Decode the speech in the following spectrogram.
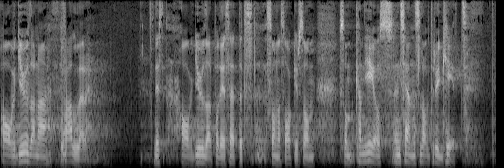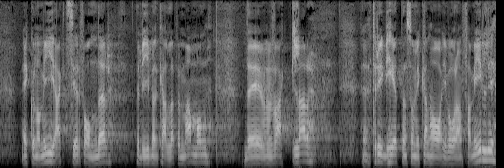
avgudarna faller, Det avgudar på det sättet sådana saker som, som kan ge oss en känsla av trygghet. Ekonomi, aktier, fonder, det Bibeln kallar för mammon. Det vacklar. Eh, tryggheten som vi kan ha i vår familj,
